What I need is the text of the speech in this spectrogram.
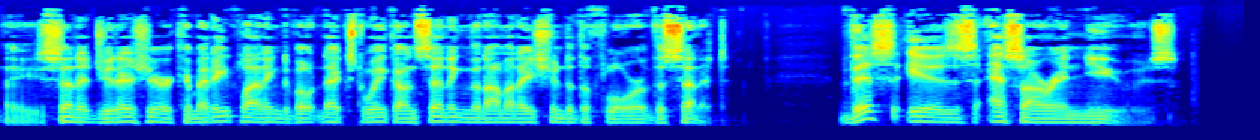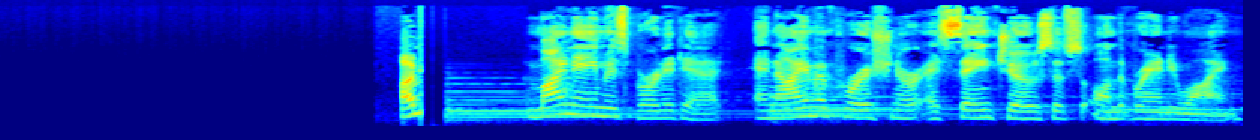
The Senate Judiciary Committee planning to vote next week on sending the nomination to the floor of the Senate. This is SRN News. I'm- My name is Bernadette, and I am a parishioner at St. Joseph's on the Brandywine.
